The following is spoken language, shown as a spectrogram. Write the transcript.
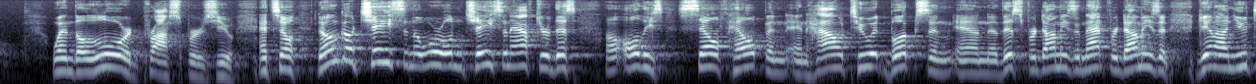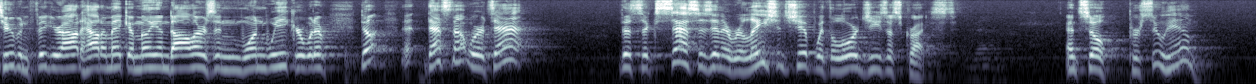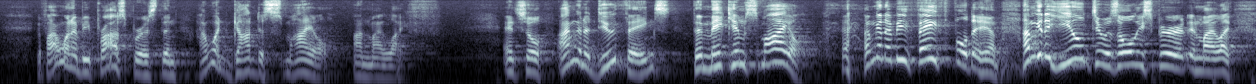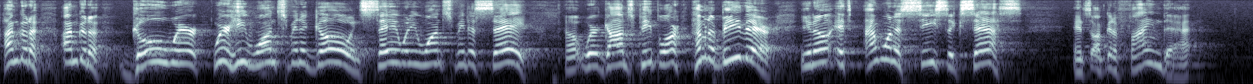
when the Lord prospers you. And so don't go chasing the world and chasing after this, uh, all these self help and, and how to it books and, and this for dummies and that for dummies and get on YouTube and figure out how to make a million dollars in one week or whatever. Don't, that's not where it's at. The success is in a relationship with the Lord Jesus Christ. And so pursue Him. If I want to be prosperous, then I want God to smile on my life. And so I'm going to do things that make him smile. I'm going to be faithful to him. I'm going to yield to his Holy Spirit in my life. I'm going to, I'm going to go where, where he wants me to go and say what he wants me to say. Uh, where God's people are, I'm going to be there. You know, it's, I want to see success. And so I'm going to find that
